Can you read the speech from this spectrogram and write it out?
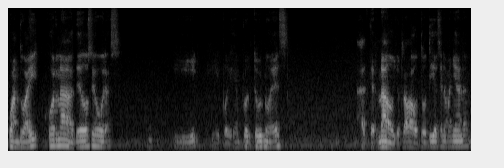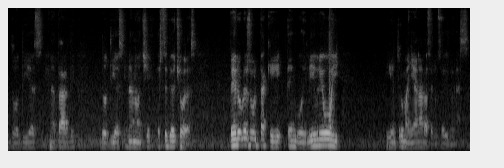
cuando hay jornadas de 12 horas y, por ejemplo el turno es alternado, yo trabajo dos días en la mañana, dos días en la tarde, dos días en la noche, esto es de 8 horas, pero resulta que tengo de libre hoy y entro mañana a las 06 horas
